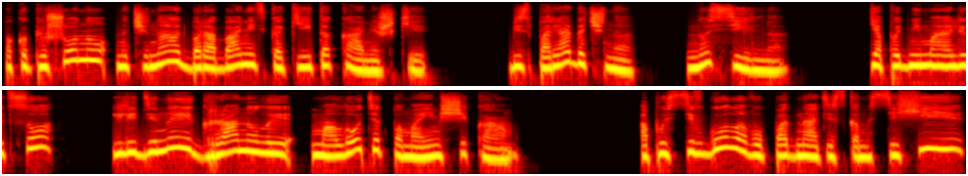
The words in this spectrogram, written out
По капюшону начинают барабанить какие-то камешки. Беспорядочно, но сильно. Я поднимаю лицо, и ледяные гранулы молотят по моим щекам. Опустив голову под натиском стихии,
